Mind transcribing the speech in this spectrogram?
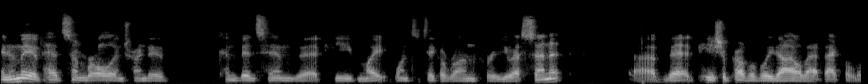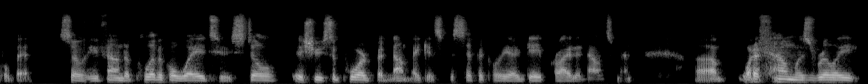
and who may have had some role in trying to convince him that he might want to take a run for US Senate, uh, that he should probably dial that back a little bit. So he found a political way to still issue support, but not make it specifically a gay pride announcement. Um, what I found was really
